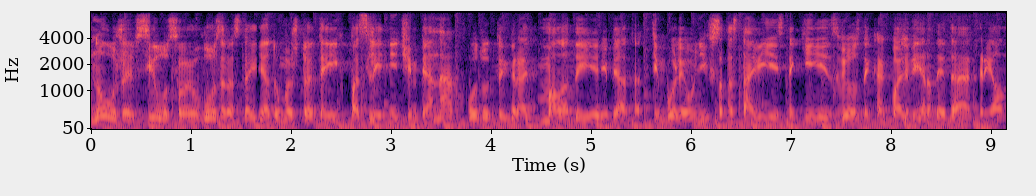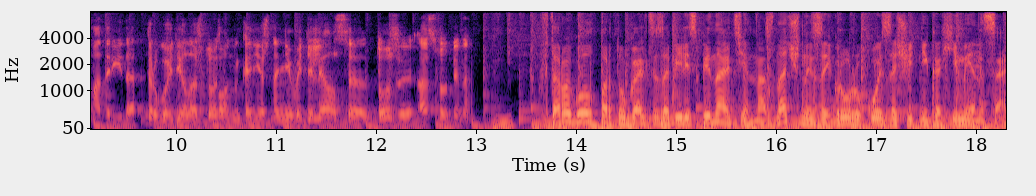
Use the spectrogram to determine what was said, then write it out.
Но уже в силу своего возраста, я думаю, что это их последний чемпионат, будут играть молодые ребята. Тем более у них в составе есть такие звезды, как Вальверде, да, Реал Мадрида. Другое дело, что он, конечно, не выделялся, тоже особенно. Второй гол португальцы забили с пенальти, назначенный за игру рукой защитника Хименеса.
